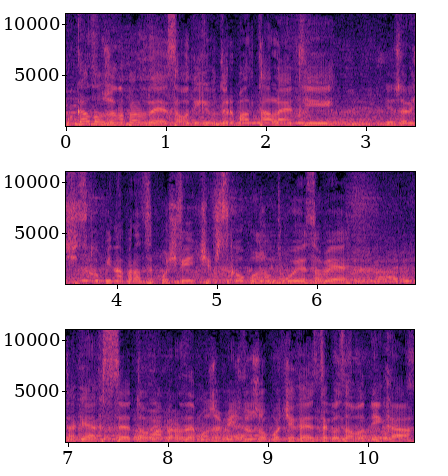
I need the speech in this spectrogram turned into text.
Pokazał, że naprawdę jest zawodnikiem, który ma talent i jeżeli się skupi na pracy, poświęci, wszystko uporządkuje sobie tak jak chce, to naprawdę może mieć dużą pociechę z tego zawodnika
